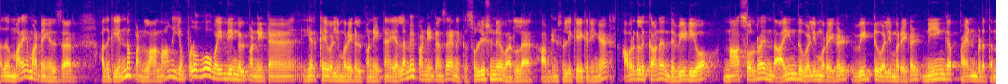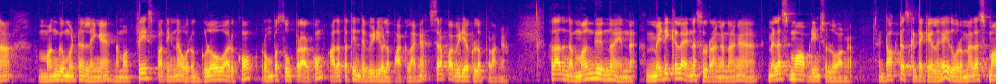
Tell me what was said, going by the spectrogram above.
அது மறைய மாட்டேங்குது சார் அதுக்கு என்ன பண்ணலாம்? நானும் எவ்வளவோ வைத்தியங்கள் பண்ணிட்டேன் இயற்கை வழிமுறைகள் பண்ணிட்டேன் எல்லாமே பண்ணிட்டேன் சார் எனக்கு சொல்யூஷனே வரல அப்படின்னு சொல்லி கேட்குறீங்க அவர்களுக்கான இந்த வீடியோ நான் சொல்கிற இந்த ஐந்து வழிமுறைகள் வீட்டு வழிமுறைகள் நீங்கள் பயன்படுத்தினா மங்கு மட்டும் இல்லைங்க. நம்ம ஃபேஸ் பார்த்திங்கன்னா ஒரு க்ளோவாக இருக்கும் ரொம்ப சூப்பராக இருக்கும். அதை பற்றி இந்த வீடியோவில் பார்க்கலாங்க. சிறப்பாக வீடியோக்குள்ளே போகலாங்க அதாவது இந்த மங்குன்னா என்ன? மெடிக்கலாக என்ன சொல்கிறாங்கன்னாங்க மெலஸ்மா அப்படின்னு சொல்லுவாங்க. டாக்டர்ஸ் கிட்ட கேளுங்க. இது ஒரு மெலஸ்மா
